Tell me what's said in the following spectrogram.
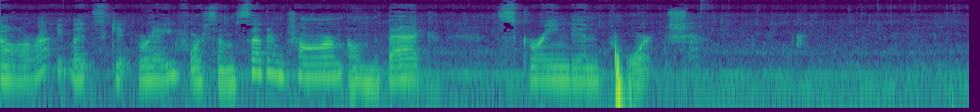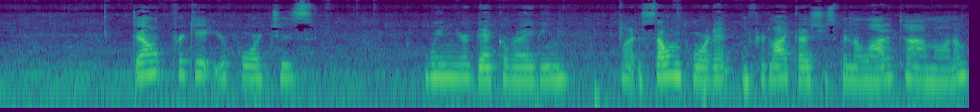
All right, let's get ready for some Southern Charm on the back screened in porch. Don't forget your porches when you're decorating. It's so important. If you're like us, you spend a lot of time on them.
